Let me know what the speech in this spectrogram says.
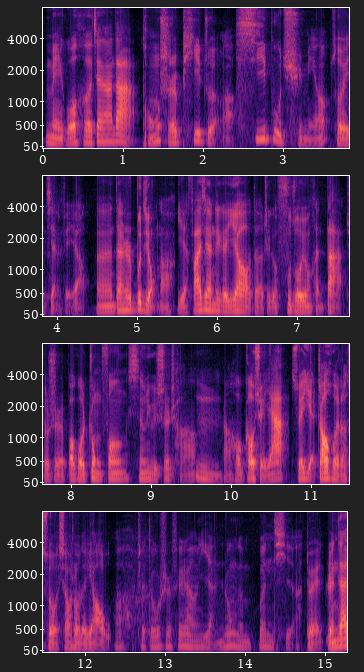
美国和加拿大同时批准了西部曲名作为减肥药。嗯，但是不久呢，也发现这个药的这个副作用很大，就是包括中风、心律失常，嗯然后高血压，所以也召回了所有销售的药物。啊，这都是非常严重的问题啊。对，人家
